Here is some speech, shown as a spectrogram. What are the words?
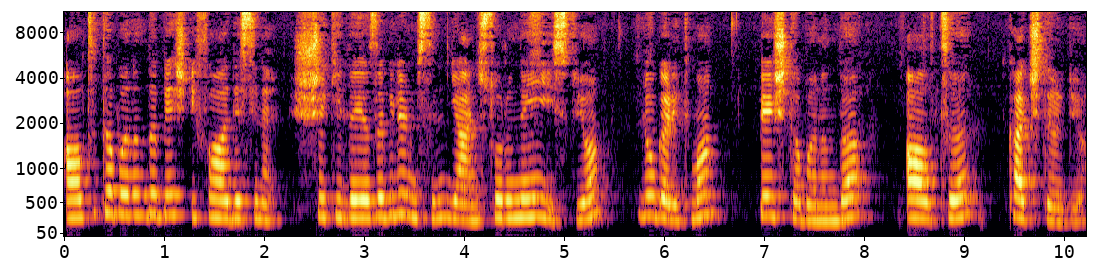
6 tabanında 5 ifadesini şu şekilde yazabilir misin? Yani soru neyi istiyor? Logaritma 5 tabanında 6 kaçtır diyor.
